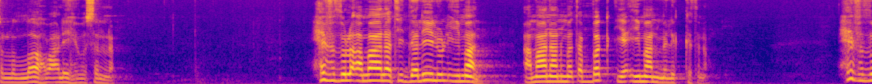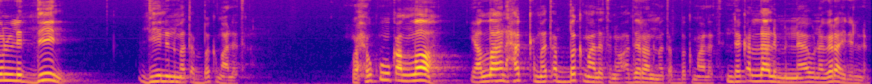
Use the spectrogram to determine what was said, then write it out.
ሰለላሁ ዐለይሂ ወሰለም ሕፍዙ ልአማነቲ ደሊሉ ልኢማን አማናን መጠበቅ የኢማን ምልክት ነው። ሕፍዙን ልዲን ዲንን መጠበቅ ማለት ነው። ወሕቁቅ አላህ የአላህን ሐቅ መጠበቅ ማለት ነው። አደራን መጠበቅ ማለት እንደ ቀላል የምናየው ነገር አይደለም።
